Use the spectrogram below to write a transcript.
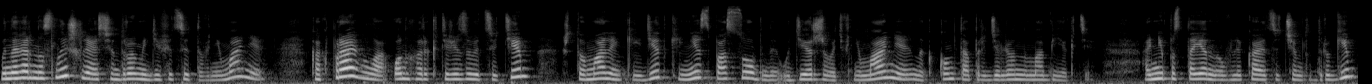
Вы, наверное, слышали о синдроме дефицита внимания. Как правило, он характеризуется тем, что маленькие детки не способны удерживать внимание на каком-то определенном объекте. Они постоянно увлекаются чем-то другим,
